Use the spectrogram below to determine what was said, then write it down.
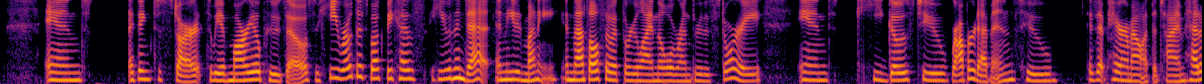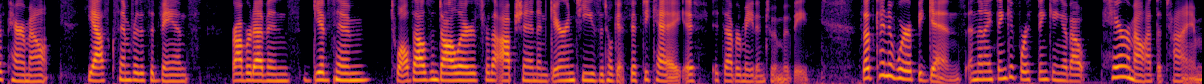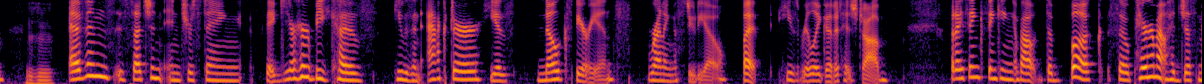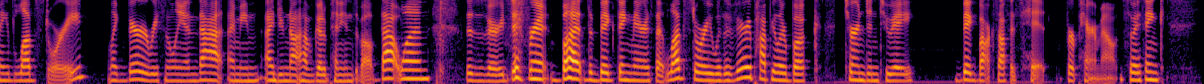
And I think to start, so we have Mario Puzo. So he wrote this book because he was in debt and needed money. And that's also a through line that will run through the story. And he goes to Robert Evans, who is at Paramount at the time, head of Paramount. He asks him for this advance. Robert Evans gives him $12,000 for the option and guarantees that he'll get 50K if it's ever made into a movie. So that's kind of where it begins. And then I think if we're thinking about Paramount at the time, Mm-hmm. Evans is such an interesting figure because he was an actor, he has no experience running a studio, but he's really good at his job. But I think thinking about the book, so Paramount had just made Love Story, like very recently, and that, I mean, I do not have good opinions about that one. This is very different, but the big thing there is that Love Story was a very popular book turned into a big box office hit for Paramount. So I think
